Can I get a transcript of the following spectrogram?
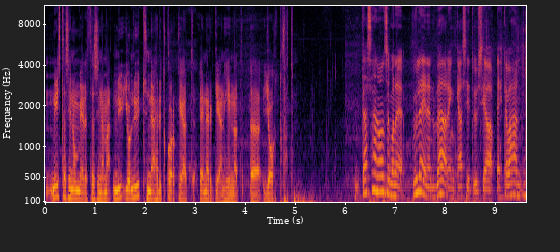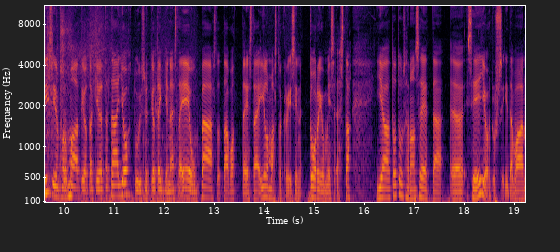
mistä sinun mielestäsi nämä jo nyt nähdyt korkeat energian hinnat johtuvat? Tässähän on semmoinen yleinen väärinkäsitys ja ehkä vähän disinformaatiotakin, että tämä johtuisi nyt jotenkin näistä EUn päästötavoitteista ja ilmastokriisin torjumisesta. Ja totuushan on se, että se ei johdu siitä, vaan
